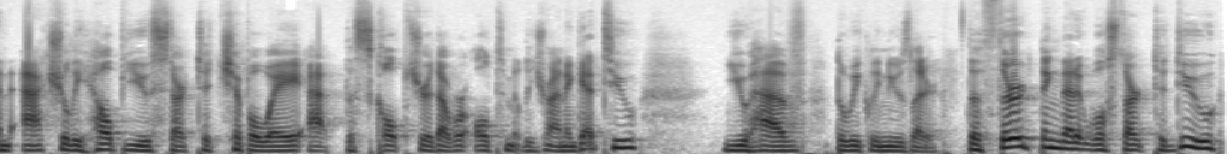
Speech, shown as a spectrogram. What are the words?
and actually help you start to chip away at the sculpture that we're ultimately trying to get to, you have the weekly newsletter. The third thing that it will start to do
